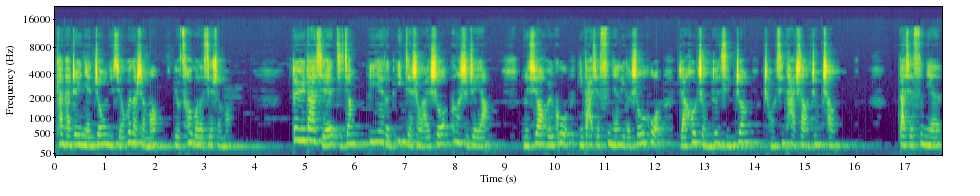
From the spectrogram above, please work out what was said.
看看这一年中你学会了什么，又错过了些什么。对于大学即将毕业的应届生来说，更是这样。你需要回顾你大学四年里的收获，然后整顿行装，重新踏上征程。大学四年，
